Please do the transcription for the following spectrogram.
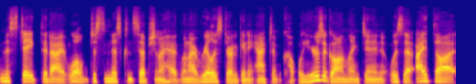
mistake that I, well, just a misconception I had when I really started getting active a couple years ago on LinkedIn, was that I thought,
